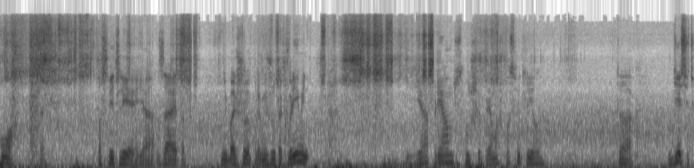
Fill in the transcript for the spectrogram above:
О, кстати, посветлее. Я за этот небольшой промежуток времени я прям, слушай, прям аж посветлело. Так, 10.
